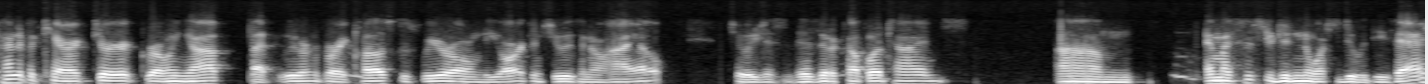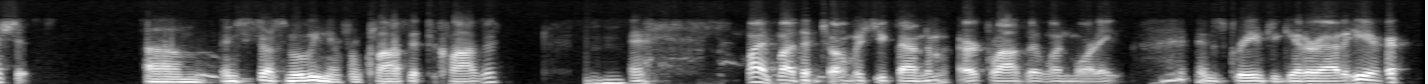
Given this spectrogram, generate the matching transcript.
kind of a character growing up, but we weren't very close because we were all in New York and she was in Ohio. So we just visit a couple of times. Um, and my sister didn't know what to do with these ashes. Um, and she starts moving them from closet to closet. Mhm. And my mother told me she found them in her closet one morning and screamed to get her out of here.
